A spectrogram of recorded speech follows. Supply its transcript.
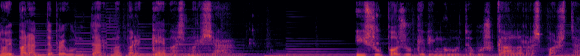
no he parat de preguntar-me per què vas marxar. I suposo que he vingut a buscar la resposta.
